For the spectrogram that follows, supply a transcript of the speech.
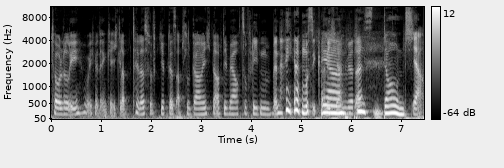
totally. Wo ich mir denke, ich glaube, Taylor Swift juckt das absolut gar nicht. Ich glaube, die wäre auch zufrieden, wenn er ihre Musik gar nicht Ja, hören würde. please don't. Ja.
